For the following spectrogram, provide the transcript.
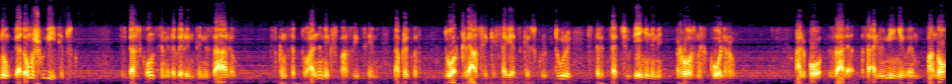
Ну, вядома ж у віцебску з бясконцамі лабірынтамі заляў, з канцэптуальнымі экспазіцыямі, напрыклад, двор клясыкі савецкай скульптуры з 30 ленінамі розных колераў. Альбо заля з алюмініевым пано,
